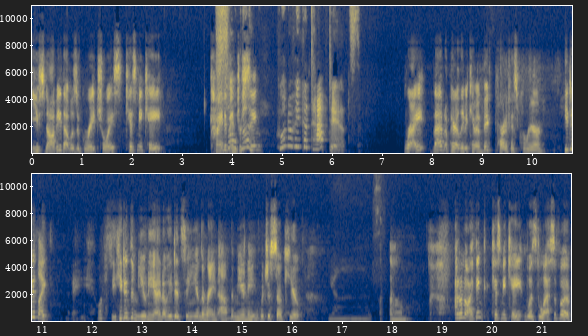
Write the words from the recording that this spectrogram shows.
Usnavi, that was a great choice. Kiss Me Kate, kind of So good. interesting. who knew he could tap dance? Right? That apparently became a big part of his career. He did like let's see, he did the Muny. I know he did Singing in the Rain at the Muny, which is so cute. Yes. Um I don't know. I think Kiss Me Kate was less of a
